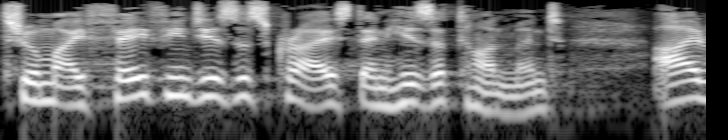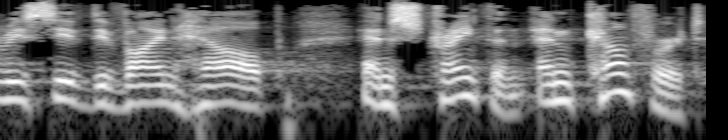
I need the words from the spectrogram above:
Through my faith in Jesus Christ and His atonement, I received divine help and strengthen and comfort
